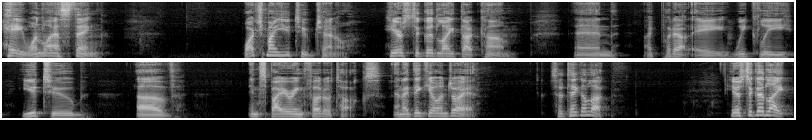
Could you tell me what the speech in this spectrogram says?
Hey, one last thing. Watch my YouTube channel. Here's to goodlight.com. And I put out a weekly YouTube of inspiring photo talks, and I think you'll enjoy it. So take a look. Here's to good light.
